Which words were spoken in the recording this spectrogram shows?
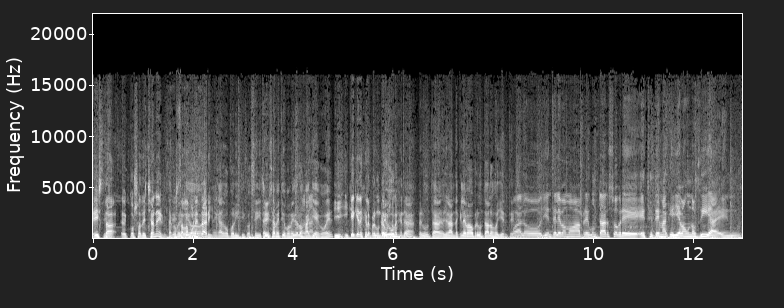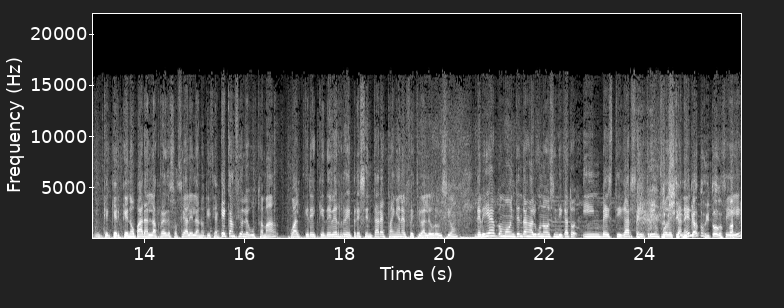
esta eh, cosa de Chanel, se ha esta la monetaria. en algo político, sí. También Sí. se ha metido por medio los Total. gallegos, ¿eh? ¿Y, y qué quieres que le preguntemos a la gente? Pregunta, pregunta, Yolanda, ¿qué le vamos a preguntar a los oyentes? Pues a los oyentes le vamos a preguntar sobre este tema que lleva unos días, en, que, que- que no para en las redes sociales y las noticias. ¿Qué canción le gusta más? ¿Cuál cree que debe representar a España en el Festival de Eurovisión? ¿Debería, como intentan algunos sindicatos, investigarse el triunfo de Chanel? sindicatos y todo. Sí,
